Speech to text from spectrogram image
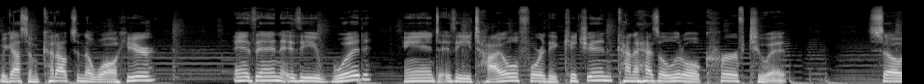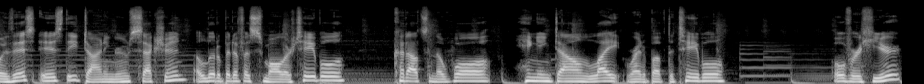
We got some cutouts in the wall here. And then the wood and the tile for the kitchen kind of has a little curve to it. So this is the dining room section, a little bit of a smaller table, cutouts in the wall, hanging down light right above the table. Over here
